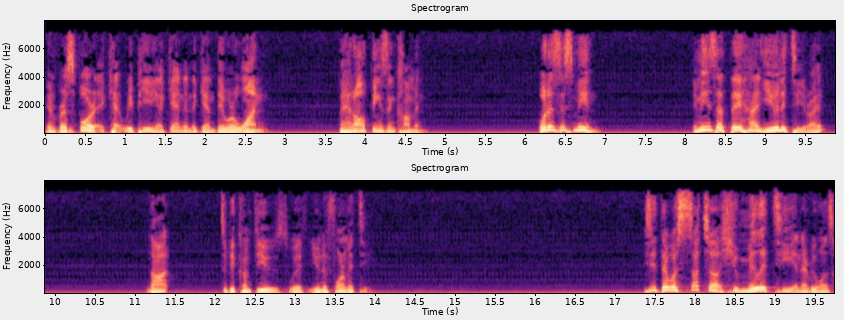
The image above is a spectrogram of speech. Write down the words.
in verse 4. It kept repeating again and again. They were one. They had all things in common. What does this mean? It means that they had unity, right? Not to be confused with uniformity. You see, there was such a humility in everyone's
